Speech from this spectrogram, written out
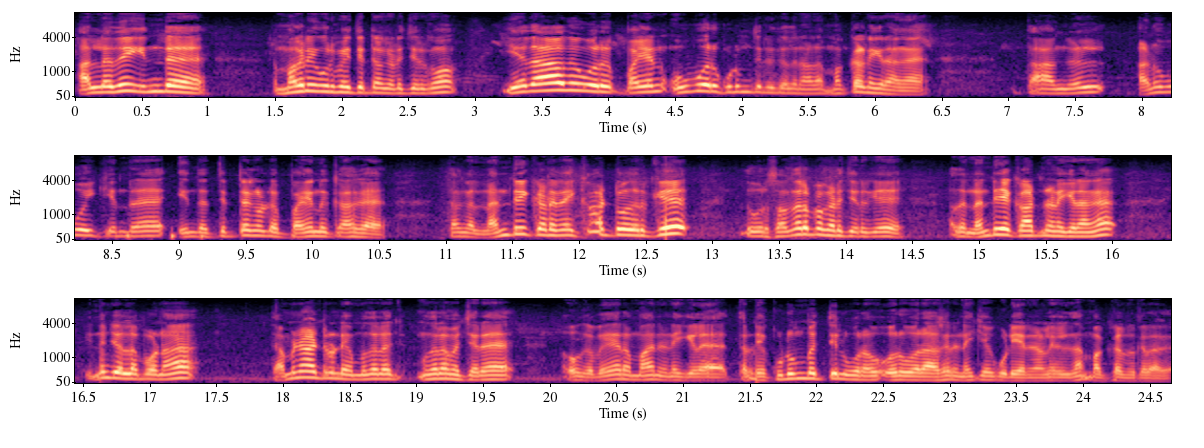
அல்லது இந்த மகளிர் உரிமை திட்டம் கிடைச்சிருக்கும். ஏதாவது ஒரு பயன் ஒவ்வொரு குடும்பத்தில் இருக்கிறதுனால மக்கள் நினைக்கிறாங்க. தாங்கள் அனுபவிக்கின்ற இந்த திட்டங்களுடைய பயனுக்காக தங்கள் நன்றி கடனை காட்டுவதற்கு இது ஒரு சந்தர்ப்பம் கிடைச்சிருக்கு. அதை நன்றியை காட்டணும்னு நினைக்கிறாங்க. இன்னும் சொல்ல போனால் தமிழ்நாட்டினுடைய முதல முதலமைச்சரை அவங்க வேற மாதிரி நினைக்கல. தன்னுடைய குடும்பத்தில் ஒரு ஒருவராக நினைக்கக்கூடிய நிலையில் தான் மக்கள் இருக்கிறாங்க.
